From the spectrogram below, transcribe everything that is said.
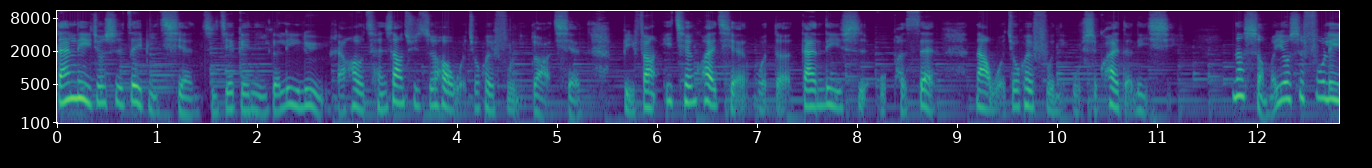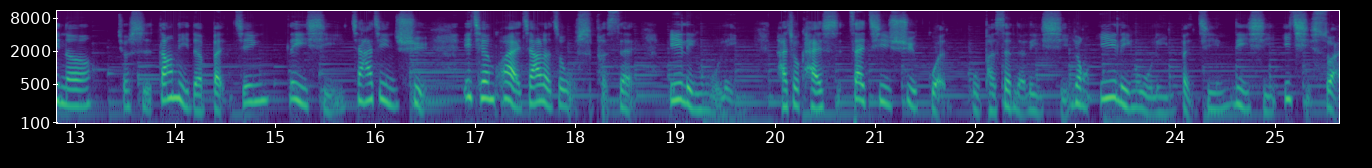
单利就是这笔钱直接给你一个利率，然后乘上去之后，我就会付你多少钱。比方一千块钱，我的单利是五 percent，那我就会付你五十块的利息。那什么又是复利呢？就是当你的本金利息加进去一千块，加了这五十 percent，一零五零，它就开始再继续滚五 percent 的利息，用一零五零本金利息一起算。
